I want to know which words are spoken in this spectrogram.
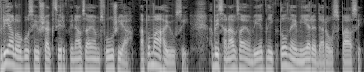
V dialógu si však cirkvy navzájom slúžia a pomáhajú si, aby sa navzájom viedli k plnej miere darov spásy.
